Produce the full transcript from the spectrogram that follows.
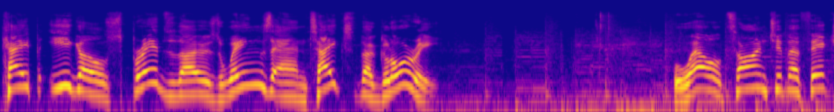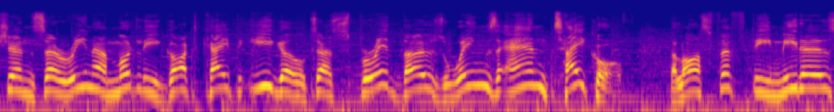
Cape Eagle spreads those wings and takes the glory. Well, time to perfection. Serino Moodley got Cape Eagle to spread those wings and take off. The last 50 meters,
